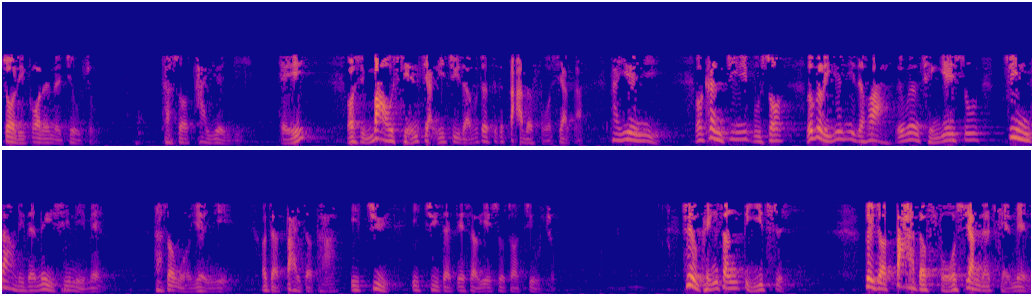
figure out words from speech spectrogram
做你个人的救主？”他说：“他愿意。”诶。我是冒险讲一句的，我说这个大的佛像啊，他愿意。我更进一步说，如果你愿意的话，能不能请耶稣进到你的内心里面？他说我愿意，我就带着他一句一句的介绍耶稣做救主。只有平生第一次，对着大的佛像的前面，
